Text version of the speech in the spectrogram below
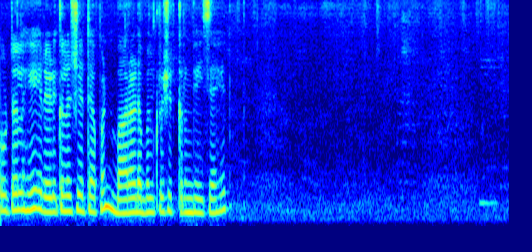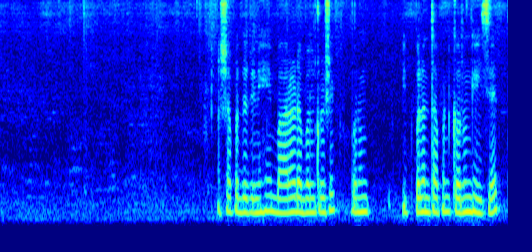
टोटल हे रेड कलरचे येते. आपण बारा डबल क्रोशेट करून घ्यायचे आहेत. अशा पद्धतीने हे बारा डबल क्रोशेट बनवून इथपर्यंत आपण करून घ्यायचे आहेत.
